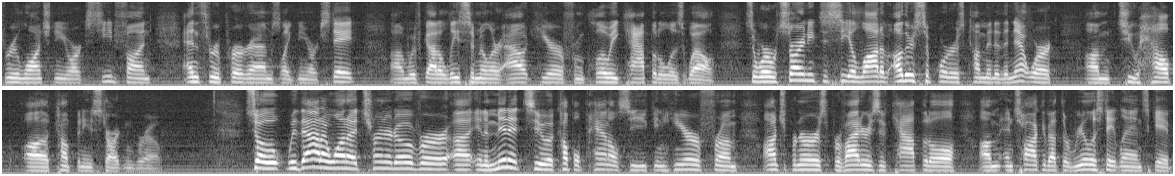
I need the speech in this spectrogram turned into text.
through Launch New York Seed Fund and through programs like New York State. Um, we've got Elisa Miller-Out here from Chloe Capital as well. So we're starting to see a lot of other supporters come into the network um, to help uh, companies start and grow. So with that, I want to turn it over uh, in a minute to a couple panels so you can hear from entrepreneurs, providers of capital, um, and talk about the real estate landscape.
